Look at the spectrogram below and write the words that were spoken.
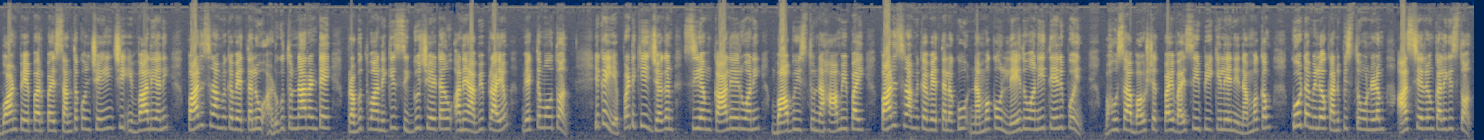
బాండ్ పేపర్పై సంతకం చేయించి ఇవ్వాలి అని పారిశ్రామికవేత్తలు అడుగుతున్నారంటే ప్రభుత్వానికి సిగ్గు చేయటం అనే అభిప్రాయం వ్యక్తమవుతోంది. ఇక ఎప్పటికీ జగన్ సీఎం కాలేరు అని బాబు ఇస్తున్న హామీపై పారిశ్రామికవేత్తలకు నమ్మకం లేదు అని తేలిపోయింది. బహుశా భవిష్యత్పై వైసీపీకి లేని నమ్మకం నమ్మకం కూటమిలో కనిపిస్తూ ఉండడం ఆశ్చర్యం కలిగిస్తోంది.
